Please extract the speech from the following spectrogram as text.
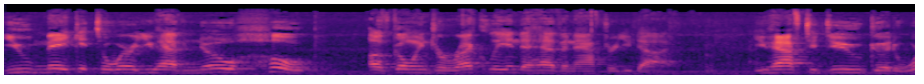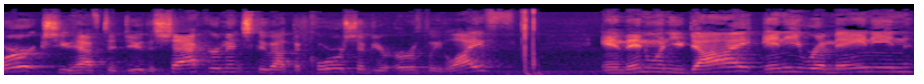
you make it to where you have no hope of going directly into heaven after you die. You have to do good works, you have to do the sacraments throughout the course of your earthly life. And then when you die, any remaining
